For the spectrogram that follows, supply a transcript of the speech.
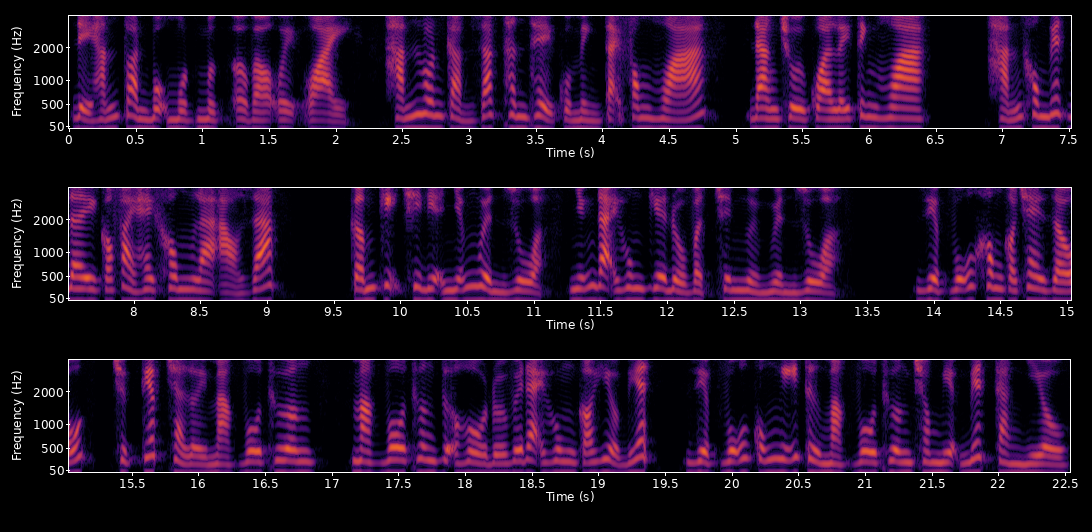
để hắn toàn bộ một mực ở vào uể oải. Hắn luôn cảm giác thân thể của mình tại phong hóa, đang trôi qua lấy tinh hoa. Hắn không biết đây có phải hay không là ảo giác. Cấm kỵ chi địa nhiễm nguyền rủa những đại hung kia đồ vật trên người nguyền rủa Diệp Vũ không có che giấu, trực tiếp trả lời Mạc Vô Thương, Mạc Vô Thương tựa hồ đối với đại hung có hiểu biết, Diệp Vũ cũng nghĩ từ Mạc Vô Thương trong miệng biết càng nhiều.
